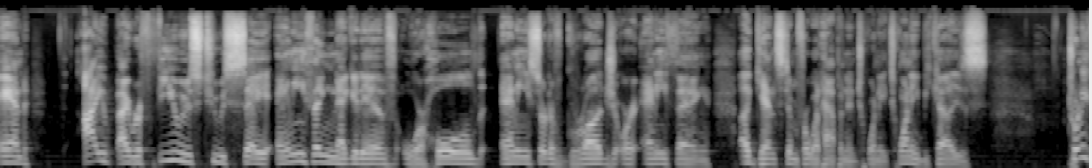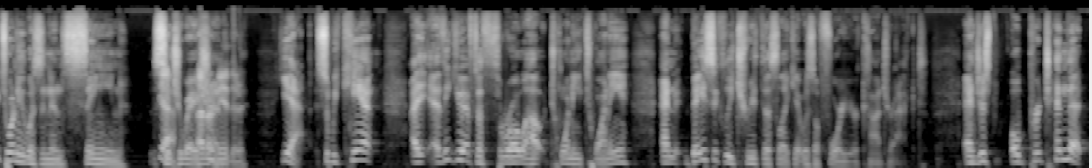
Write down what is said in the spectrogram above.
and I, I refuse to say anything negative or hold any sort of grudge or anything against him for what happened in 2020 because 2020 was an insane Yeah, situation. I don't either. Yeah. So we can't, I, I think you have to throw out 2020 and basically treat this like it was a four year contract. And just oh, pretend that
